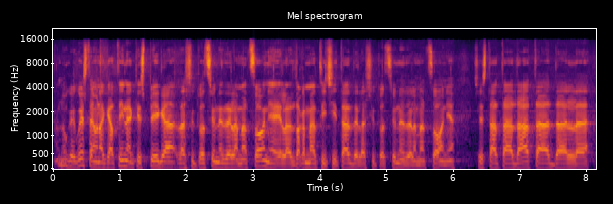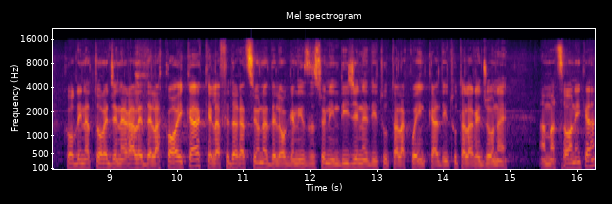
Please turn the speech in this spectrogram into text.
Dunque, questa è una cartina che spiega la situazione dell'Amazzonia e la drammaticità della situazione dell'Amazzonia. C'è stata data dal coordinatore generale della COICA, che è la federazione delle organizzazioni indigene di tutta la cuenca, di tutta la regione amazzonica,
